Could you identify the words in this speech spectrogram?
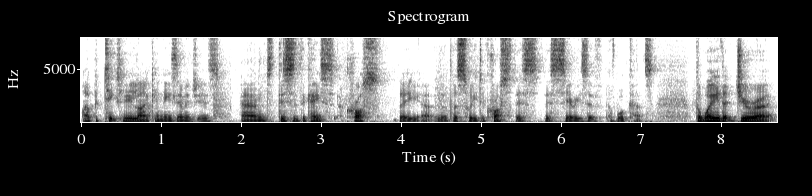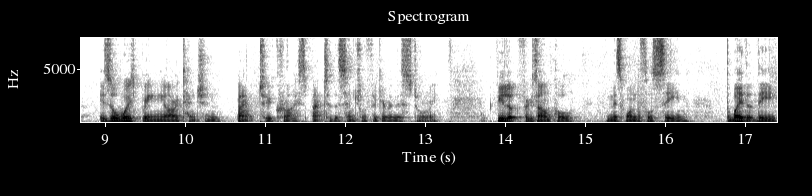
I particularly like in these images, and this is the case across the, uh, the, suite across this, this series of, of woodcuts. The way that Dürer is always bringing our attention back to Christ, back to the central figure in this story. If you look, for example, in this wonderful scene, the way that the,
